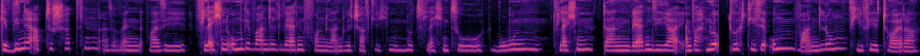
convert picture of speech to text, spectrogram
Gewinne abzuschöpfen. Also wenn quasi Flächen umgewandelt werden von landwirtschaftlichen Nutzflächen zu Wohnflächen, dann werden sie ja einfach nur durch diese Umwandlung viel, viel teurer.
